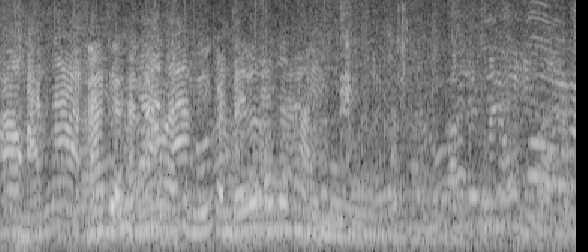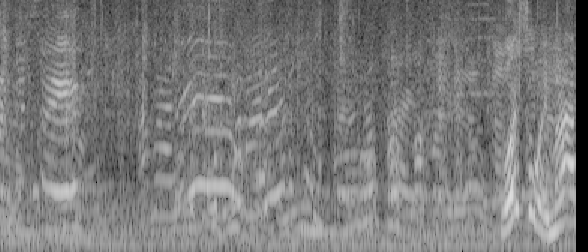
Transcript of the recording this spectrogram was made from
เอาหันหน้าอะเดี๋ยวหันหน้ามาทางนี้กันเด้อจะถ่ายหมู่ โอ้ยสวยมาก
